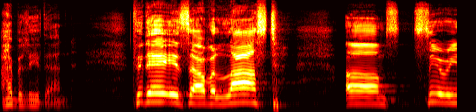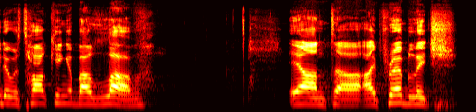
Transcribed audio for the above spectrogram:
I believe that. Today is our last um, series that was talking about love. And uh, I privilege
